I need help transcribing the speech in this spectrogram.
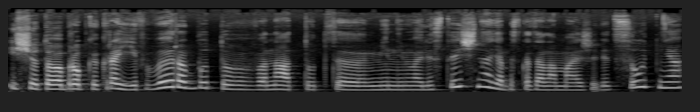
І щодо обробки країв виробу, то вона тут е, мінімалістична, я би сказала, майже відсутня.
